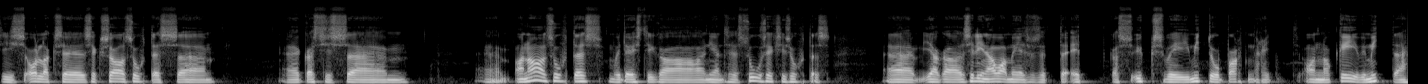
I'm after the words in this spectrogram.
siis ollakse seksuaalsuhtes äh, kas siis äh, äh, anaalsuhtes või tõesti ka nii-öelda selles suuseksi suhtes. Äh, ja ka selline avameelsus, et, et kas üks või mitu partnerit on okei okay või mitte,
